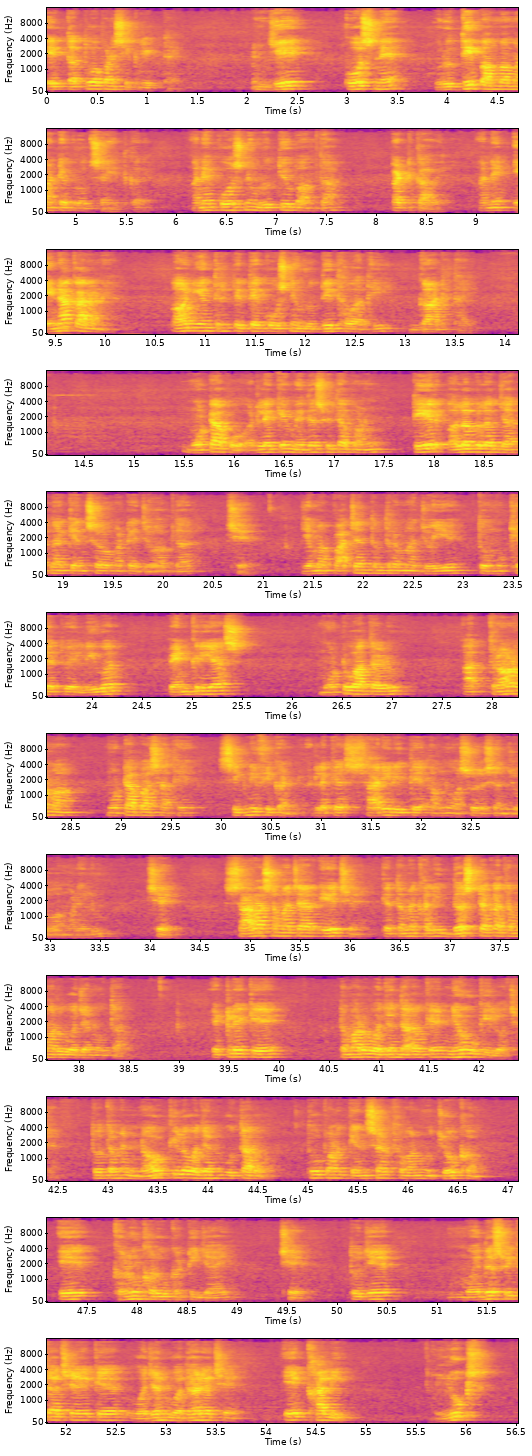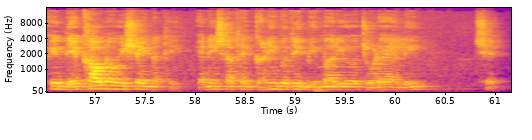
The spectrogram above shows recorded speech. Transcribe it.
એ તત્વ પણ સિક્રિટ થાય. જે કોષને વૃદ્ધિ પામવા માટે પ્રોત્સાહિત કરે અને કોષને મૃત્યુ પામતા અટકાવે અને એના કારણે અનિયંત્રિત રીતે કોષની વૃદ્ધિ થવાથી ગાંઠ થાય. મોટાપો એટલે કે મેદસ્વીતાપણું તેર અલગ અલગ જાતના કેન્સરો માટે જવાબદાર છે. જેમાં પાચન તંત્રમાં જોઈએ તો મુખ્યત્વે લીવર, પેનક્રિયાસ, મોટું આંતરડું, આ ત્રણમાં મોટાપા સાથે સિગ્નિફિકન્ટ એટલે કે સારી રીતે આમનું એસોસિએશન જોવા મળેલું છે. સારા સમાચાર એ છે કે તમે ખાલી દસ ટકા તમારું વજન ઉતારો. એટલે કે તમારું વજન ધારો કે નેવું કિલો છે, તો તમે નવ કિલો વજન ઉતારો, તો પણ કેન્સર થવાનું જોખમ એ ઘણું ખરું ઘટી જાય છે. તો જે મેદસ્વીતા છે કે વજન વધારે છે, એ ખાલી લુક્સ કે દેખાવનો વિષય નથી. એની સાથે ઘણી બધી બીમારીઓ જોડાયેલી છે.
